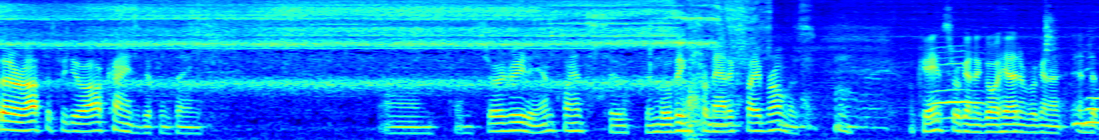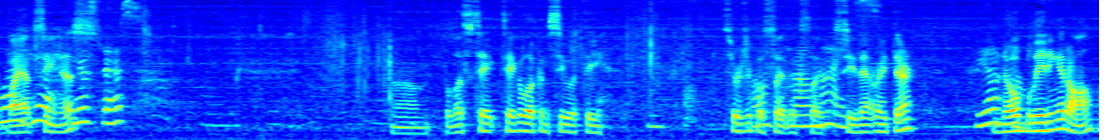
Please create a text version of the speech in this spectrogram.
So at our office, we do all kinds of different things. Um, From surgery to implants to removing traumatic fibromas. Okay, so we're gonna go ahead and we're gonna You end know up what? Here, biopsying Here's this. this. Um, but let's take, take a look and see what the surgical Oh, site looks how like. See that right there? Beautiful. No bleeding at all.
